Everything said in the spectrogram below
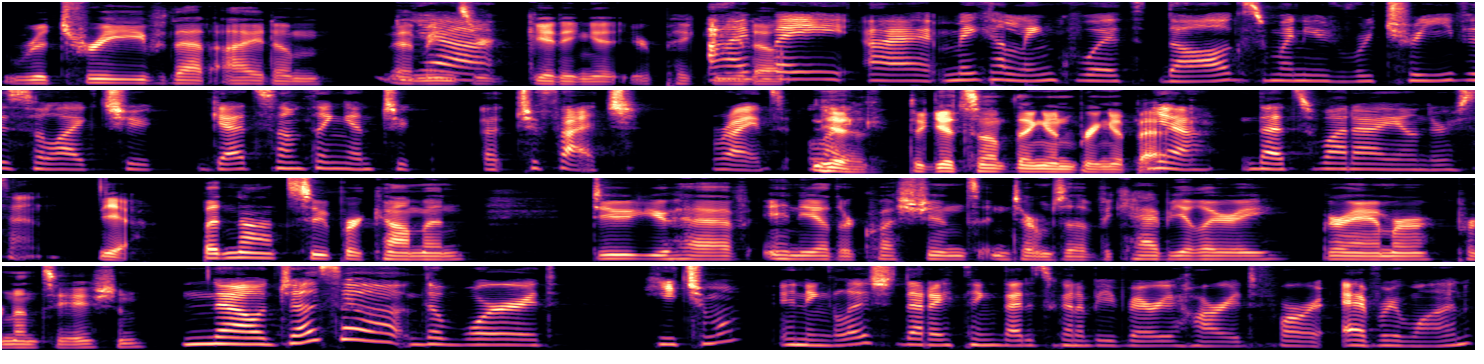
retrieve that item. That means you're getting it, you're picking I it up. may I make a link with dogs when you retrieve is like to get something and to uh, to fetch, right? yeah, to get something and bring it back. yeah, that's what I understand. Yeah, but not super common. Do you have any other questions in terms of vocabulary, grammar, pronunciation? No, just uh, the word ritmo in English that I think that it's going to be very hard for everyone.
